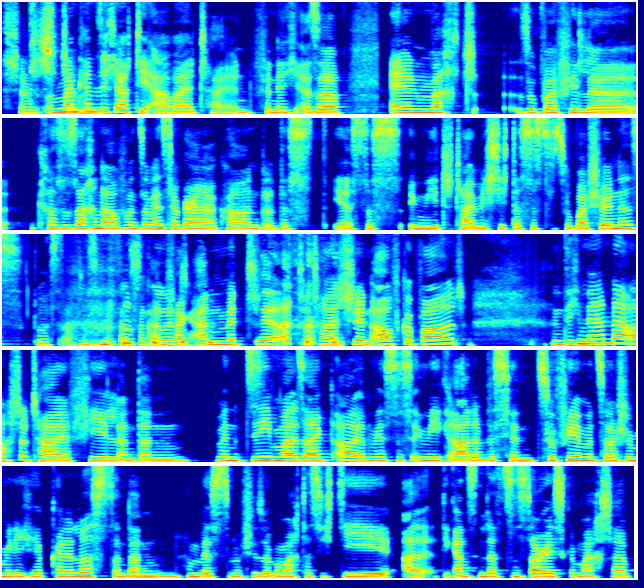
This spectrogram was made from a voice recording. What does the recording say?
Stimmt. Und man kann sich auch die Arbeit teilen, finde ich. Also Ellen macht super viele krasse Sachen auf unserem Instagram-Account und das, ihr ist das irgendwie total wichtig, dass es das super schön ist. Du hast auch das von Anfang an mit ja. total schön aufgebaut. Und ich lerne da auch total viel und dann, wenn sie mal sagt, oh, mir ist das irgendwie gerade ein bisschen zu viel mit Social Media, ich habe keine Lust und dann haben wir es zum Beispiel so gemacht, dass ich die, die ganzen letzten Stories gemacht habe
